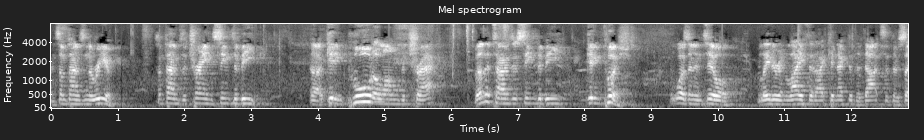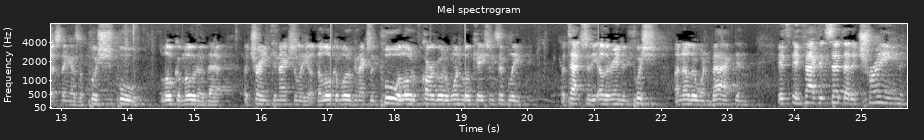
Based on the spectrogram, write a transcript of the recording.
and sometimes in the rear? Sometimes the train seemed to be uh, getting pulled along the track, but other times it seemed to be getting pushed. It wasn't until later in life that I connected the dots that there's such thing as a push-pull locomotive that a train can actually, the locomotive can actually pull a load of cargo to one location, simply attach to the other end and push another one back. And it's, in fact, it said that a train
